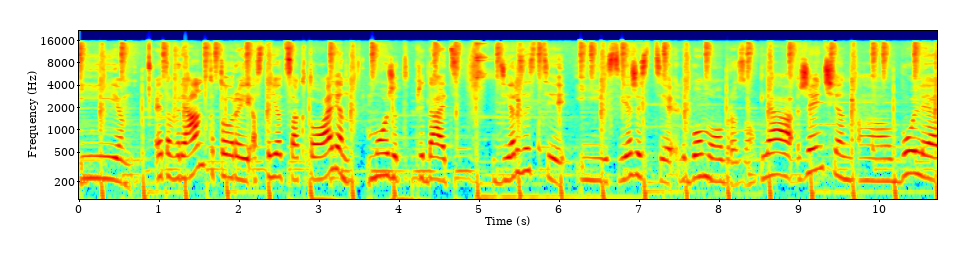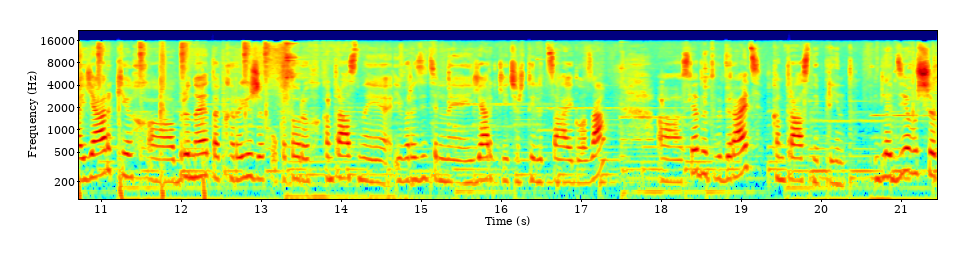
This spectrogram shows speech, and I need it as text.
и это вариант, который остается актуален, может придать дерзости и свежести любому образу. Для женщин а, более ярких, а, брюнеток, рыжих, у которых контрастные и выразительные яркие черты лица и глаза, а, следует выбирать контрастный принт. Для девушек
